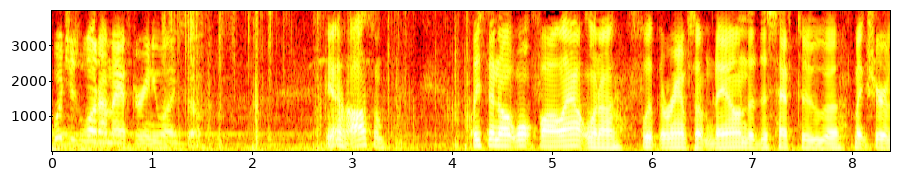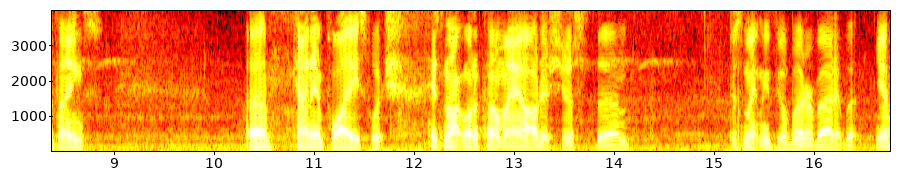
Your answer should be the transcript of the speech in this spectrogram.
Which is what I'm after anyway, so. Yeah, awesome. At least I know it won't fall out when I flip the ramps up and down. I just have to uh, make sure everything's uh, kind of in place, which it's not going to come out. It's just um, just make me feel better about it. But yeah,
